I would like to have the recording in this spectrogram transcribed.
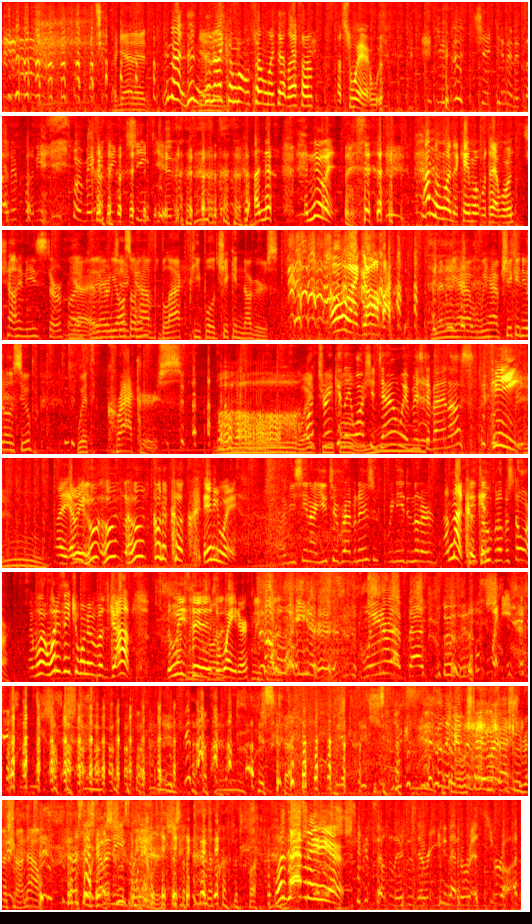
I get it. Didn't I, didn't, Yeah, didn't I come up with something like that last time? I swear. You said chicken and it sounded funny, so it made me think chinkin. I knew, I knew it. I'm the one that came up with that one. Chinese stir fry. Yeah, and then flavored we also have black people chicken nuggers. Oh my god! And then we have we have chicken noodle soup with crackers. Oh. Ooh, What white drink can they people. wash it down with, Mr. Vanoss? Tea. Ooh. Like, I mean, who, who's who's gonna cook anyway? Have you seen our YouTube revenues? We need another. I'm not we need to cooking. open up a store. Like, what, what is each one of us jobs? Lui Clean the, the toilets. waiter. Clean toilets. waiter, waiter at fast food. Waiter. Okay, we're starting a fast food restaurant now. First things first, who's the waiter? what the? What's happening here? You can tell Delirious has never eaten at a restaurant.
